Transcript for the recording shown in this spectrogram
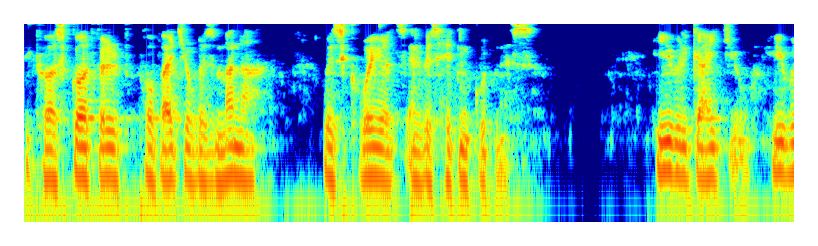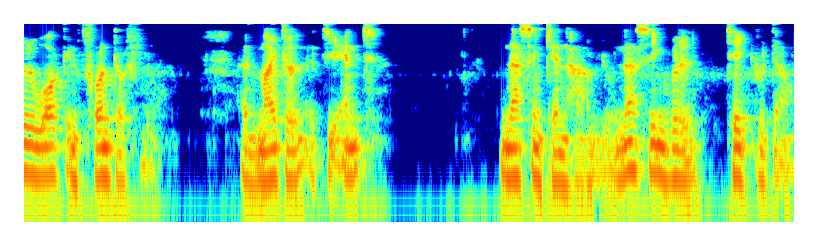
because God will provide you with manna, with quails, and with hidden goodness. He will guide you, He will walk in front of you. And Michael, at the end, nothing can harm you, nothing will take you down,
